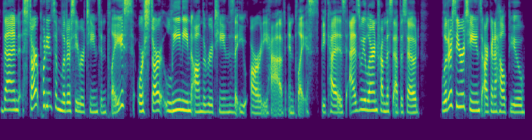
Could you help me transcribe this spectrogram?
then start putting some literacy routines in place or start leaning on the routines that you already have in place. Because as we learned from this episode, literacy routines are going to help you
